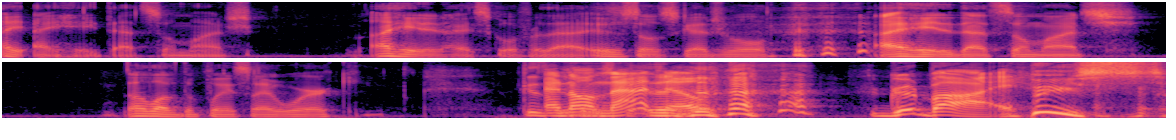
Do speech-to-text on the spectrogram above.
I, I hate that so much. I hated high school for that. It was so scheduled. I hated that so much. I love the place I work. And on that note- Goodbye. peace.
